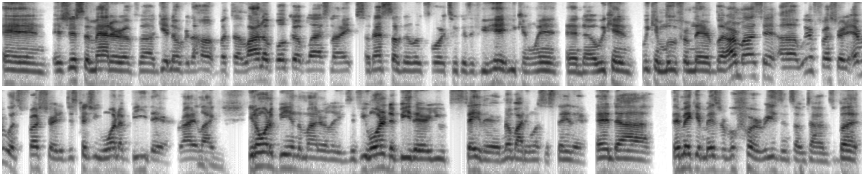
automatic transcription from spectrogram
and it's just a matter of uh, getting over the hump. But the lineup woke up last night, so that's something to look forward to. Because if you hit, you can win, and uh, we can we can move from there. But our mindset, uh, we are frustrated. Everyone's frustrated just because you want to be there, right? Mm-hmm. Like you don't want to be in the minor leagues. If you wanted to be there, you'd stay there. Nobody wants to stay there, and uh, they make it miserable for a reason sometimes. But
